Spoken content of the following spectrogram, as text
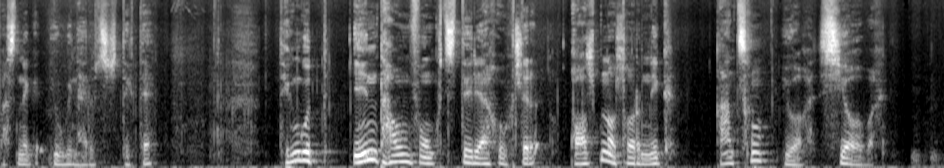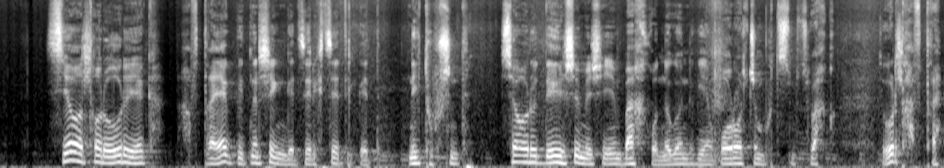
бас нэг юуг нь хариуцдаг те. Тэгэнгүүт энэ таван функц дээр яах вэ гэхээр голд нь болохоор нэг ганцхан юу байгаа SEO байгаа. SEO болохоор өөрөө яг автгаа яг бид нар шиг ингээд зэрэгцээд ингээд нэг төвшөнд SEO өөрөө дээшээ мэш юм байхгүй нөгөө нэг юм гурвалжин бүтцэмж байхгүй. Зүгээр л автгаа.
